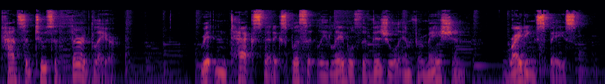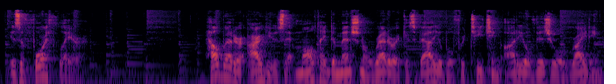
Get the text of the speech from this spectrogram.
constitutes a third layer. Written text that explicitly labels the visual information, writing space, is a fourth layer. Halbritter argues that multidimensional rhetoric is valuable for teaching audiovisual writing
